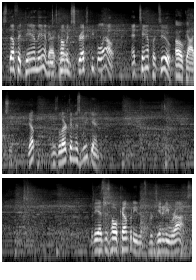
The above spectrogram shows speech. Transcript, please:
stuff at Damn Am. He would come and stretch people out. At Tampa, too. Oh, got you. Yep, he's lurking this weekend. But he has this whole company that's Virginity Rocks.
